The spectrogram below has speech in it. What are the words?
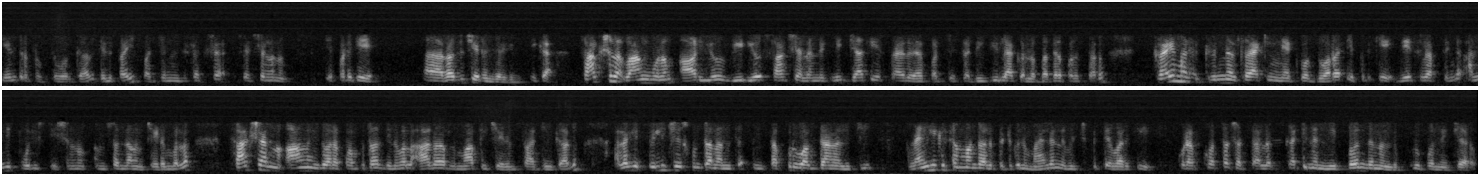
కేంద్ర ప్రభుత్వ వర్గాలు తెలిపాయి. పద్దెనిమిది లక్ష సెక్షన్లను ఇప్పటికే రద్దు చేయడం జరిగింది. ఇక సాక్షుల వాంగ్మూలం ఆడియో వీడియో సాక్ష్యాలన్నింటినీ జాతీయ స్థాయిలో ఏర్పాటు చేసిన డిజీ లాకర్లో భద్రపరుస్తారు. Crime and criminal tracking network ద్వారా ఇప్పటికే దేశవ్యాప్తంగా అన్ని పోలీస్ స్టేషన్లను అనుసంధానం చేయడం వల్ల సాక్ష్యాలను ఆన్లైన్ ద్వారా పంపుతారు. దీనివల్ల ఆధారాలు మాఫీ చేయడం సాధ్యం కాదు. అలాగే పెళ్ళి చేసుకుంటానంత తప్పుడు వాగ్దానాలు ఇచ్చి లైంగిక సంబంధాలు పెట్టుకుని మహిళలను విడిచిపెట్టే వారికి కూడా కొత్త చట్టాల్లో కఠిన నిబంధనలు రూపొందించారు.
